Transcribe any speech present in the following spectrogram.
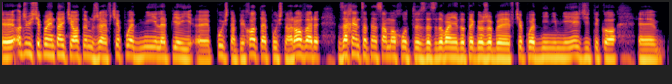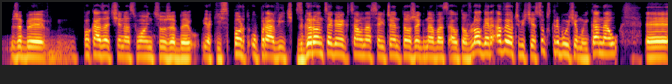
E, Oczywiście pamiętajcie o tym, że w ciepłe dni lepiej e, pójść na piechotę, pójść na rower. Zachęca ten samochód zdecydowanie do tego, żeby w ciepłe dni nim nie jeździć, tylko żeby pokazać się na słońcu, żeby jakiś sport uprawić. Z gorącego jak sauna Seicento żegna Was Autovlogger, a Wy oczywiście subskrybujcie mój kanał, e,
